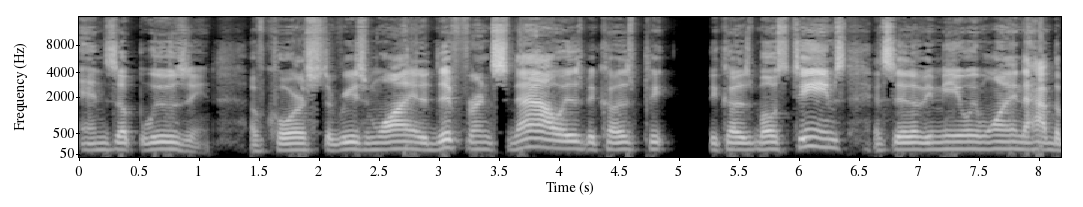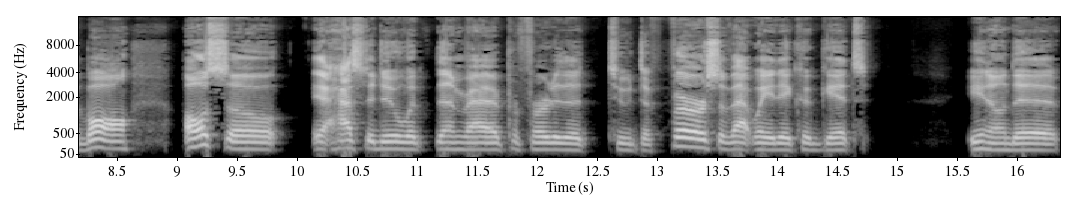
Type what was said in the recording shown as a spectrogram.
ends up losing. Of course, the reason why the difference now is because because most teams, instead of immediately wanting to have the ball, also it has to do with them rather prefer to to defer so that way they could get you know the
